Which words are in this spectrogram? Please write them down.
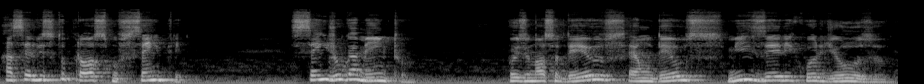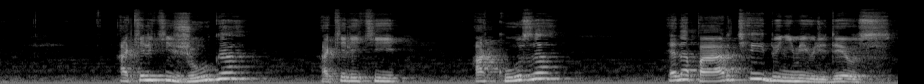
a serviço do próximo, sempre sem julgamento, pois o nosso Deus é um Deus misericordioso. Aquele que julga, aquele que acusa, é da parte do inimigo de Deus.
